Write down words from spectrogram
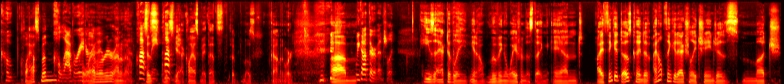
co classman? collaborator? Collaborator? I don't know. Classmate his, classmate. his, yeah classmate. That's the most common word. Um, we got there eventually. he's actively you know moving away from this thing. And I think it does kind of. I don't think it actually changes much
